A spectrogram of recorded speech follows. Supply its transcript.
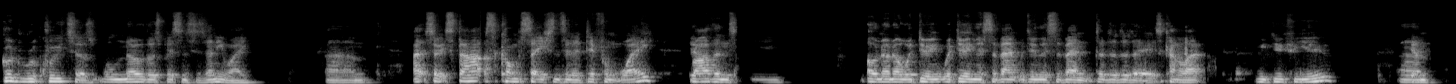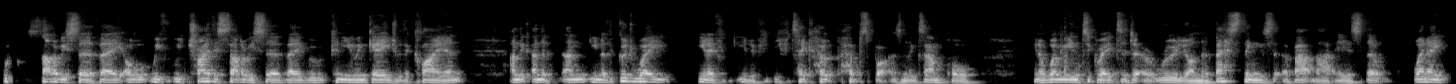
good recruiters will know those businesses anyway. Um, uh, so it starts conversations in a different way Yeah. rather than oh no no we're doing we're doing this event we're doing this event da, da, da, da. it's kind of like we do for you um, A salary survey or we've we tried this salary survey we, can you engage with the client? And the, and the, and you know the good way you know if, you know if you take Hub, HubSpot as an example you know when we integrated it at Rullion the best things about that is that when a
